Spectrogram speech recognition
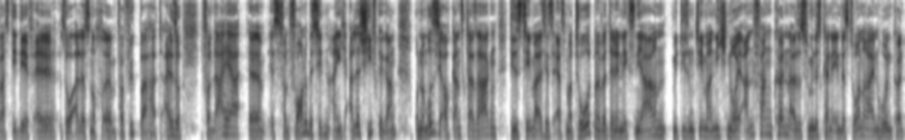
was die DFL so alles noch ähm, verfügbar hat. Also von daher äh, ist von vorne bis hinten eigentlich alles schiefgegangen. Und man muss es ja auch ganz klar sagen, dieses Thema ist jetzt erstmal tot. Man wird in den nächsten Jahren mit diesem Thema nicht neu anfangen können, also zumindest keine Investoren reinholen können,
